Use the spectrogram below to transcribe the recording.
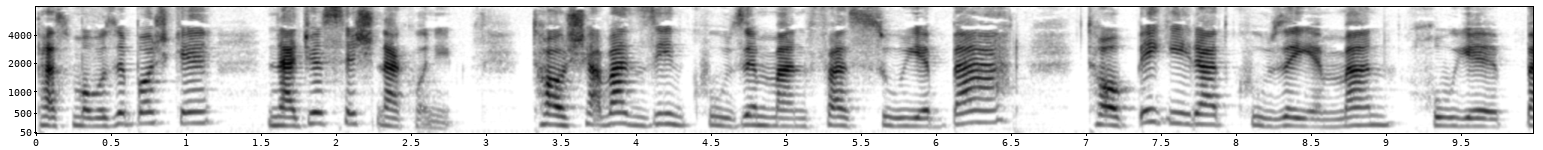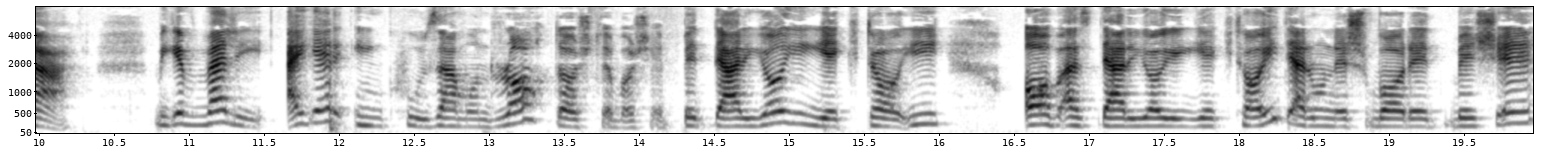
پس مواظب باش که نجسش نکنیم تا شود زین کوزه منفذ سوی بحر تا بگیرد کوزه من خوی بحر. میگه ولی اگر این کوزمون راه داشته باشه به دریای یکتایی آب از دریای یکتایی درونش وارد بشه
